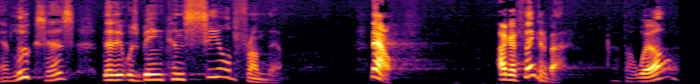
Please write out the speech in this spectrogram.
And Luke says that it was being concealed from them. Now, I got thinking about it. I thought, well,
